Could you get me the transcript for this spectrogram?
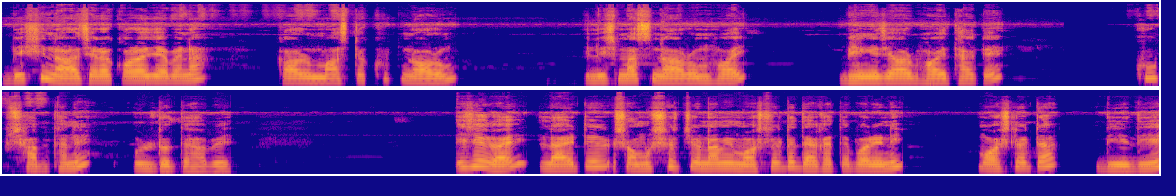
বেশি নাড়াচাড়া করা যাবে না, কারণ মাছটা খুব নরম। ইলিশ মাছ নরম হয়, ভেঙে যাওয়ার ভয় থাকে। খুব সাবধানে উল্টোতে হবে। এই জায়গায় লাইটের সমস্যার জন্য আমি মশলাটা দেখাতে পারিনি। মশলাটা দিয়ে দিয়ে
